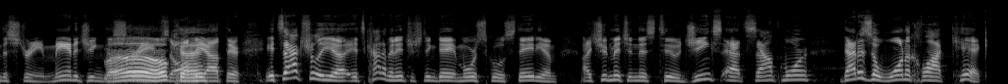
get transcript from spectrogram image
the stream, managing the Oh, stream. So I'll be out there. It's actually uh, it's kind of an interesting day at Moore School Stadium. I should mention this too. Jenks at Southmoore. That is a one o'clock kick.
